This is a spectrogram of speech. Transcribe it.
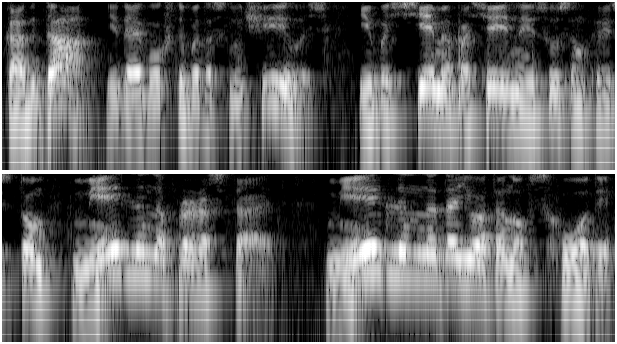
когда, и дай Бог, чтобы это случилось, ибо семя, посеянное Иисусом Христом, медленно прорастает, медленно дает оно всходы,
